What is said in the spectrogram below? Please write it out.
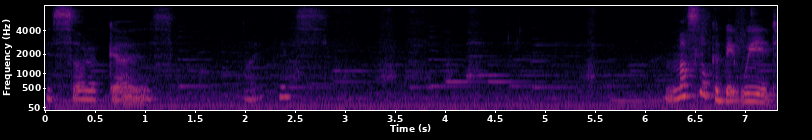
this sort of goes like this. It must look a bit weird.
